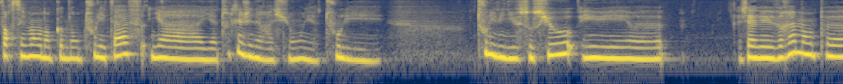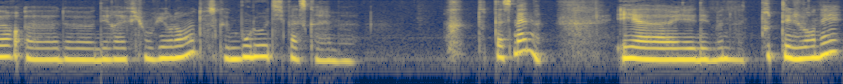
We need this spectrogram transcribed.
forcément, comme dans tous les tafs, il y a, toutes les générations, il y a tous les, milieux sociaux, et j'avais vraiment peur de, des réactions violentes, parce que boulot, tu passes quand même toute ta semaine. Et, euh, toutes tes journées.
